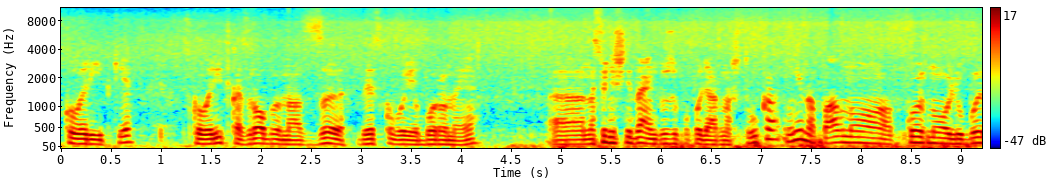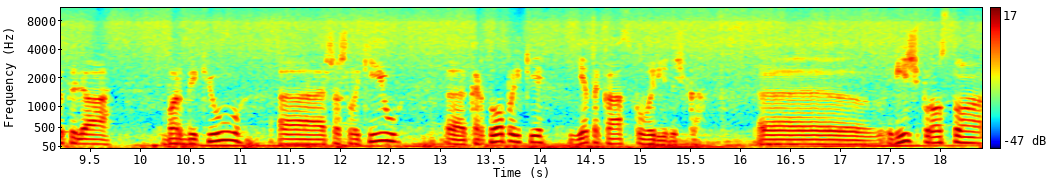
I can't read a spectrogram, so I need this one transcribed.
сковорідки. Сковорідка зроблена з дискової борони. Е, На сьогоднішній день дуже популярна штука і, напевно, кожного любителя барбекю, е, шашликів, е, картопельки є така сковорідочка. Річ просто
